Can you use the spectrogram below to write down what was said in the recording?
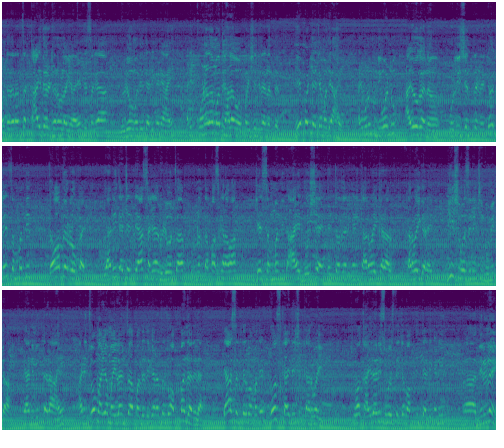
मतदारांचा काय दर ठरवला गेला हे ते सगळ्या व्हिडिओमध्ये त्या ठिकाणी आहे. आणि कोणाला मत घालावं पैसे दिल्यानंतर हे पण त्याच्यामध्ये आहे. आणि म्हणून निवडणूक आयोगानं पोलीस यंत्रणेनं किंवा जे संबंधित जबाबदार लोक आहेत यांनी त्याच्या त्या सगळ्या व्हिडिओचा पूर्ण तपास करावा. जे संबंधित आहेत दोषी आहेत त्यांच्यावर त्या ठिकाणी कारवाई करावी कारवाई करावी. ही शिवसेनेची भूमिका या निमित्तानं आहे. आणि जो माझ्या महिलांचा पदाधिकाऱ्यांचा जो अपमान झालेला आहे त्या संदर्भामध्ये ठोस कायदेशीर कारवाई किंवा कायदा आणि सुव्यवस्थेच्या बाबतीत त्या ठिकाणी निर्णय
